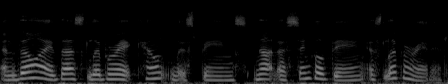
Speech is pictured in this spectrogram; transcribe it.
And though I thus liberate countless beings, not a single being is liberated.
